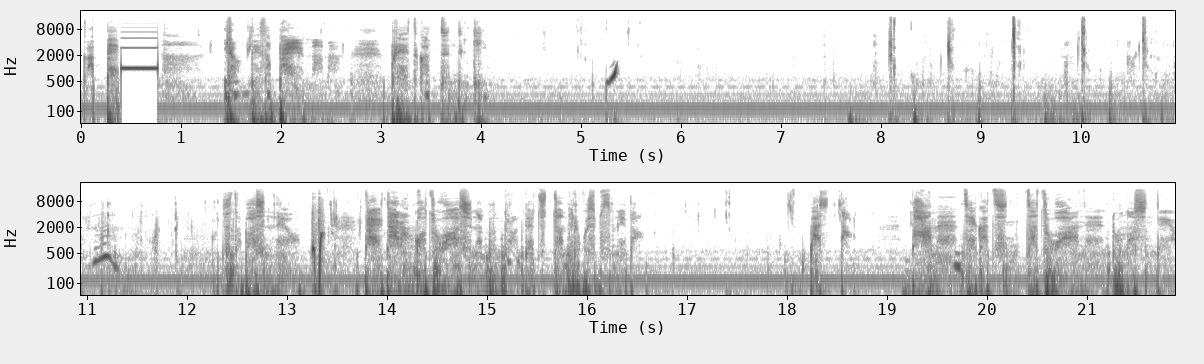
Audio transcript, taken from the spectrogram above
카페나 이런 데서 팔만한 브레드 같은 느낌. 음, 진짜 맛있네요. 달달한 거 좋아하시는 분들한테 추천드리고 싶습니다. 맛있다. 다음은 제가 진짜 좋아하는 도넛인데요.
